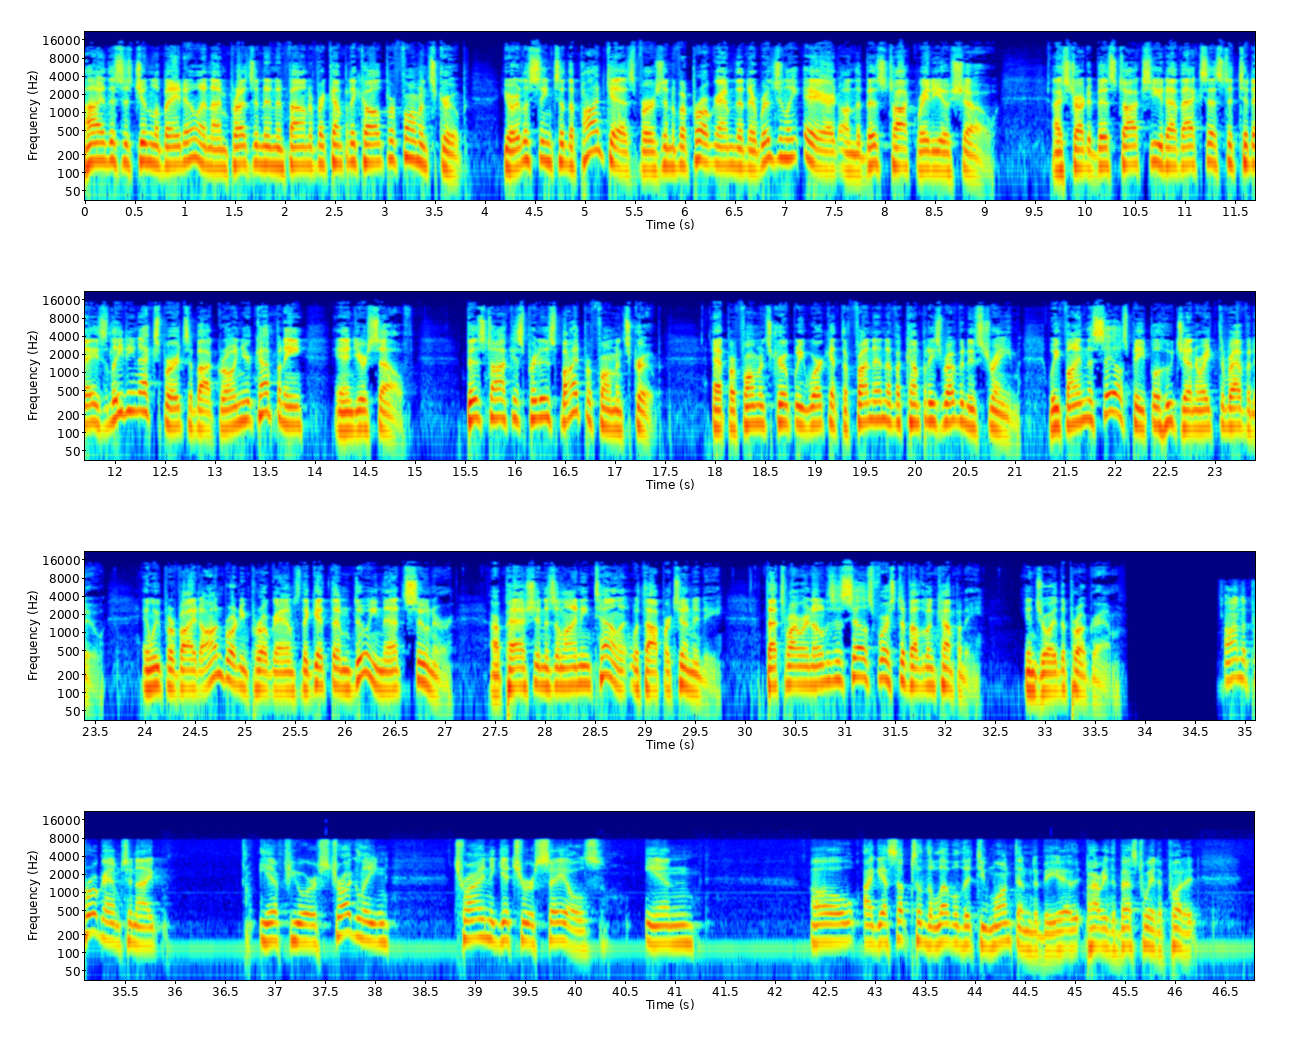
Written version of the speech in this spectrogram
Hi, this is Jim Lobaito, and I'm president and founder of a company called Performance Group. You're listening to the podcast version of a program that originally aired on the BizTalk radio show. I started BizTalk so you'd have access to today's leading experts about growing your company and yourself. BizTalk is produced by Performance Group. At Performance Group, we work at the front end of a company's revenue stream. We find the salespeople who generate the revenue, and we provide onboarding programs that get them doing that sooner. Our passion is aligning talent with opportunity. That's why we're known as a Salesforce development company. Enjoy the program. On the program tonight, if you're struggling trying to get your sales in, oh, I guess up to the level that you want them to be, uh, probably the best way to put it.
